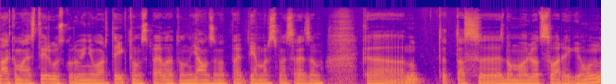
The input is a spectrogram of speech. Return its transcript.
nākamais tirgus, kur viņi var tikt un spēlēt. Un jaunzeme piemērs mēs redzam, ka nu, Tas, es domāju, ļoti svarīgi. Un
